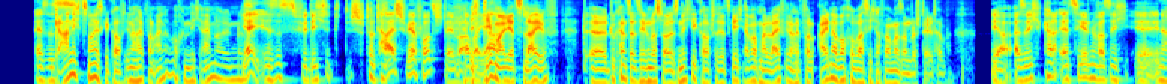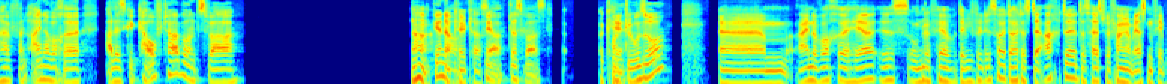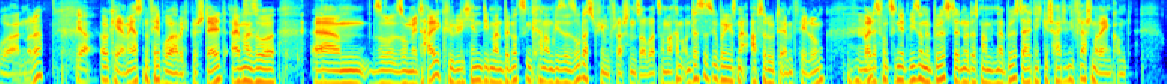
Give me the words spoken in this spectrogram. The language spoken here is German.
Gar nichts Neues gekauft, innerhalb von einer Woche nicht einmal irgendwas? Ja, es ist für dich total schwer vorstellbar, aber ich ja. gehe mal jetzt live. Äh, Du kannst erzählen, was du alles nicht gekauft hast. Jetzt gehe ich einfach mal live innerhalb von einer Woche, was ich auf Amazon bestellt habe. Ja, also ich kann erzählen, was ich äh, innerhalb von einer Woche alles gekauft habe. Und zwar, Ah, Genau. Okay, krass. ja, das war's. Okay. Und du so? Ähm, eine Woche her ist ungefähr, der wie viel ist heute? Heute ist der 8. Das heißt, wir fangen am 1. Februar an, oder? Ja. Okay, am 1. Februar habe ich bestellt. Einmal so, ähm, so, so Metallkügelchen, die man benutzen kann, um diese Sodastream-Flaschen sauber zu machen. Und das ist übrigens eine absolute Empfehlung, Mhm. weil das funktioniert wie so eine Bürste, nur dass man mit einer Bürste halt nicht gescheit in die Flaschen reinkommt.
